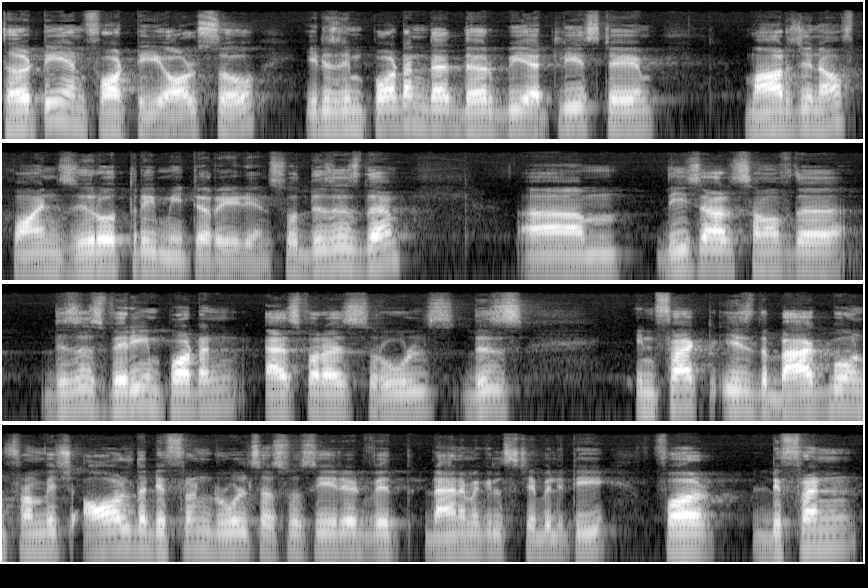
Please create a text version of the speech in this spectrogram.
30 and 40 also it is important that there be at least a margin of 0.03 meter radians. So, this is the um, these are some of the this is very important as far as rules this in fact is the backbone from which all the different rules associated with dynamical stability for different.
